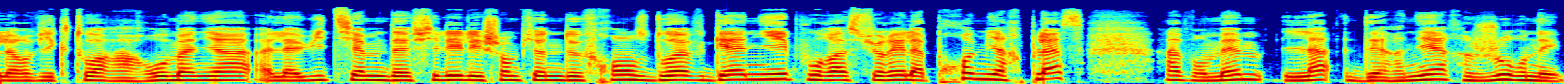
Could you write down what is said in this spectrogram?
leur victoire à Romagna, la huitième d'affilée, les championnes de France doivent gagner pour assurer la première place avant même la dernière journée.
